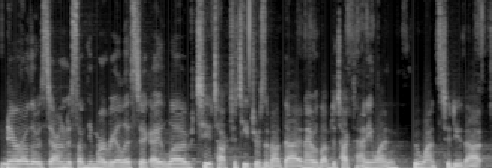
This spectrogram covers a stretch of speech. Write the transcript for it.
narrow those down to something more realistic? I love to talk to teachers about that, and I would love to talk to anyone who wants to do that.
